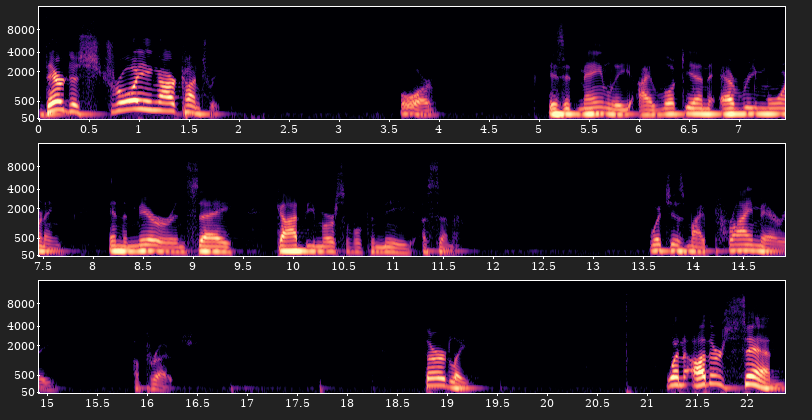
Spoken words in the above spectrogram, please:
They're destroying our country. Or is it mainly I look in every morning in the mirror and say, God be merciful to me, a sinner? Which is my primary approach. Thirdly, when others sin,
